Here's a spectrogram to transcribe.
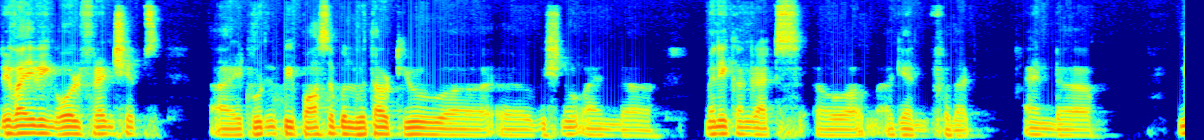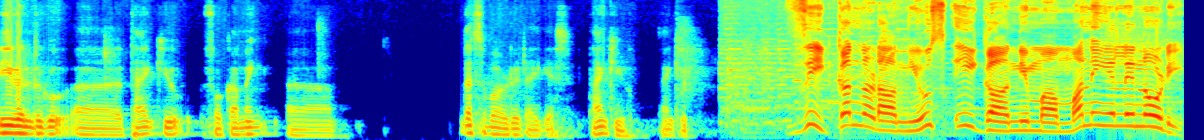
reviving old friendships. Uh, it wouldn't be possible without you, uh, uh, Vishnu, and uh, many congrats uh, again for that. And uh, ನೀವೆಲ್ರಿಗೂ thank you for coming that's about it I guess thank you thank you Zee Kannada news ಈಗ ನಿಮ್ಮ ಮನೆಯಲ್ಲೇ ನೋಡಿ.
